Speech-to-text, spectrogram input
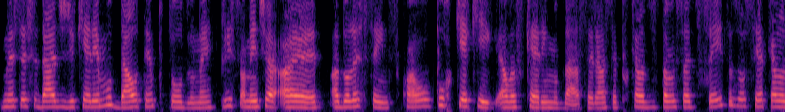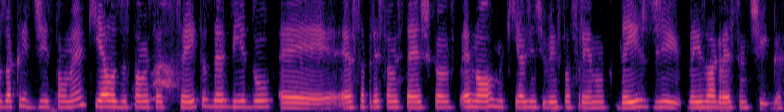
necessidade de querer mudar o tempo todo, né? Principalmente é, adolescentes. Qual, por que que elas querem mudar? Será se é porque elas estão insatisfeitas ou se é porque elas acreditam, né? Que elas estão insatisfeitas devido é, essa pressão estética enorme que a gente vem sofrendo desde, desde a Grécia Antiga.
